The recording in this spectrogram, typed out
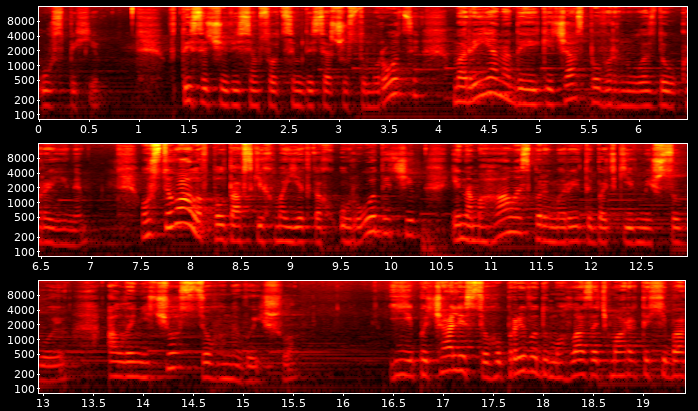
успіхів. В 1876 році Марія на деякий час повернулась до України. Гостювала в полтавських маєтках у родичів і намагалась перемирити батьків між собою, але нічого з цього не вийшло. Її печалі з цього приводу могла затьмарити хіба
